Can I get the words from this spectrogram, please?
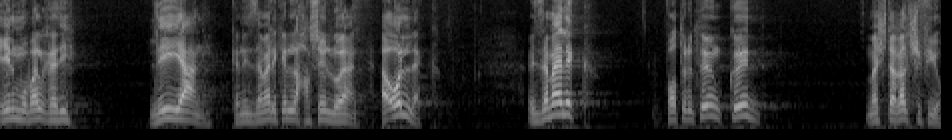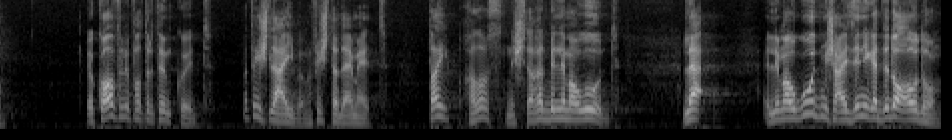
إيه المبالغة دي؟ ليه يعني؟ كان الزمالك إيه اللي حاصل له يعني؟ أقول لك الزمالك فترتين قيد ما اشتغلش فيهم. إيقاف لفترتين قيد. مفيش لعيبة مفيش تدعيمات. طيب خلاص نشتغل باللي موجود. لا اللي موجود مش عايزين يجددوا عقودهم.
